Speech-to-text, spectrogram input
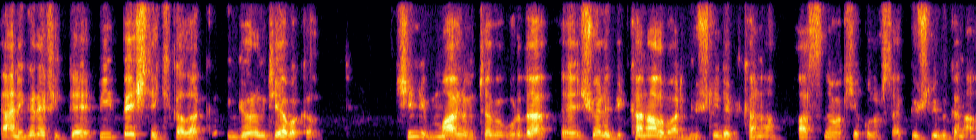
Yani grafikte bir 5 dakikalık görüntüye bakalım. Şimdi malum tabi burada e, şöyle bir kanal var. Güçlü de bir kanal. Aslına bakacak olursak güçlü bir kanal.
